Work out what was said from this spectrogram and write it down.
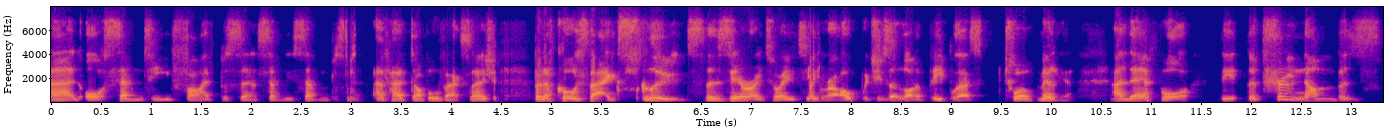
and or 75%, 77% have had double vaccination. But of course, that excludes the zero to 18 year old, which is a lot of people. That's 12 million. And therefore, the, the true numbers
